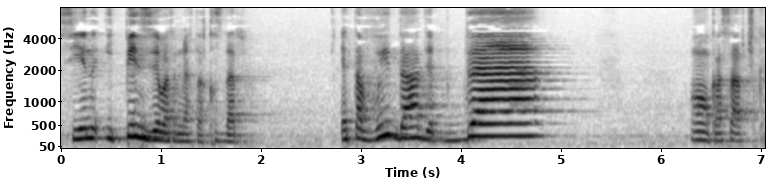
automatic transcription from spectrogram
Сені итпен іздеп жатыр мына жақта қыздар. Это вы да деп да. О красавчик.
